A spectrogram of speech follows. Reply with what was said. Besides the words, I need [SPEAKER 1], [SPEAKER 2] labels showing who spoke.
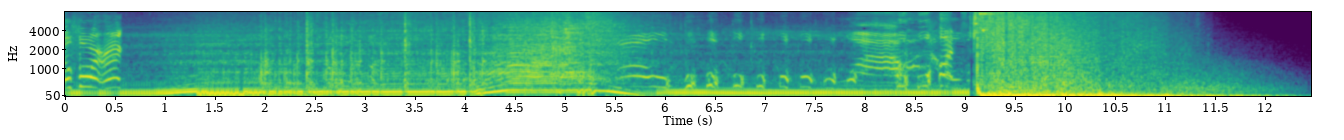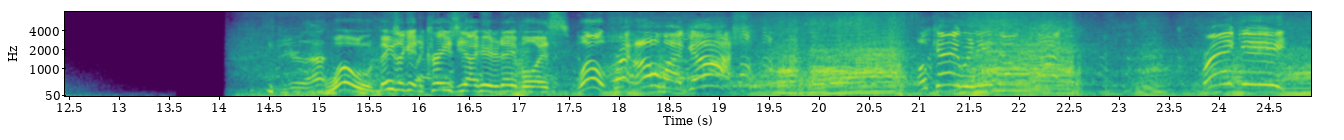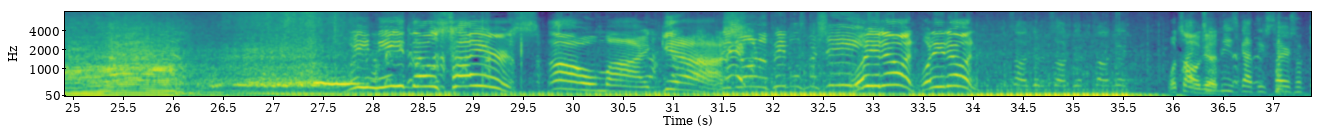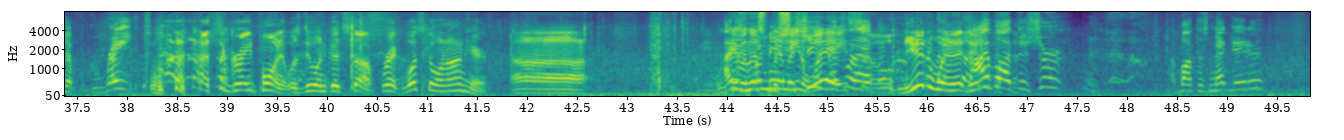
[SPEAKER 1] Go for it, Rick. Oh!
[SPEAKER 2] wow! What?
[SPEAKER 3] You hear that?
[SPEAKER 1] Whoa, things are getting crazy out here today, boys. Whoa, Frank, oh my gosh! Okay, we need those guys. Frankie! We need those tires! Oh my gosh!
[SPEAKER 2] You're going to the people's machine!
[SPEAKER 1] What are you doing? What are you doing?
[SPEAKER 3] It's all good, it's all good, it's all good.
[SPEAKER 1] What's all good?
[SPEAKER 3] ITP's got these tires hooked up great.
[SPEAKER 1] That's a great point. It was doing good stuff. Rick, what's going on here?
[SPEAKER 2] Uh, I mean, we're
[SPEAKER 3] I
[SPEAKER 2] giving
[SPEAKER 3] just
[SPEAKER 2] this
[SPEAKER 3] won me a
[SPEAKER 2] machine,
[SPEAKER 3] machine,
[SPEAKER 2] away,
[SPEAKER 3] that's what
[SPEAKER 2] so...
[SPEAKER 3] happened.
[SPEAKER 1] You didn't win it, dude.
[SPEAKER 3] I bought this shirt. I bought this neck gator.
